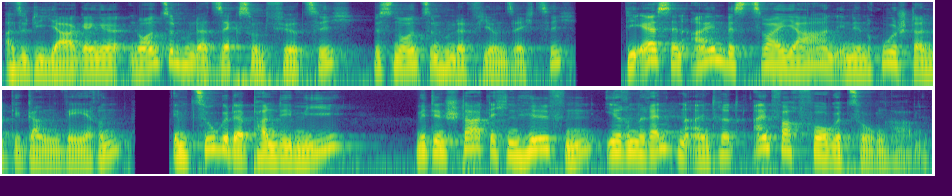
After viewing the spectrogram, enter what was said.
also die Jahrgänge 1946 bis 1964, die erst in ein bis zwei Jahren in den Ruhestand gegangen wären, im Zuge der Pandemie mit den staatlichen Hilfen ihren Renteneintritt einfach vorgezogen haben.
